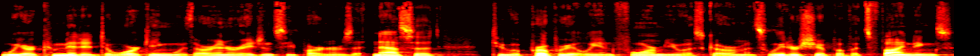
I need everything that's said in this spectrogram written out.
we are committed to working with our interagency partners at NASA to appropriately inform U.S. government's leadership of its findings.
